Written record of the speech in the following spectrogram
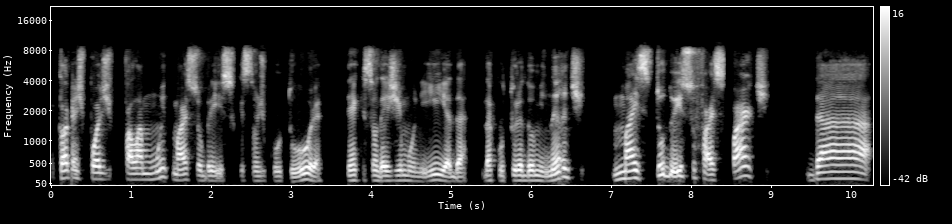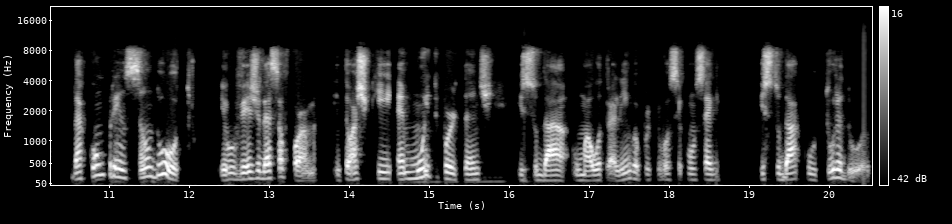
É claro que a gente pode falar muito mais sobre isso, questão de cultura, tem a questão da hegemonia, da, da cultura dominante, mas tudo isso faz parte da, da compreensão do outro. Eu vejo dessa forma. Então, acho que é muito importante estudar uma outra língua, porque você consegue estudar a cultura do outro.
